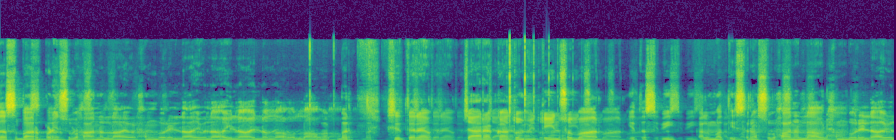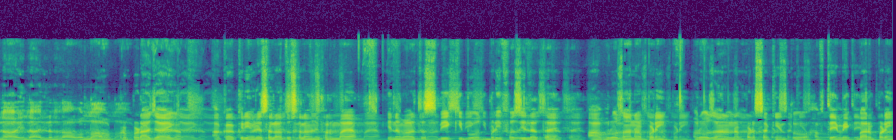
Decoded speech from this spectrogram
दस बार पढ़ें सुबहान अल्लाह अलहमदिल्ला अकबर। इसी तरह चार रकातों में तीन सौ बार ये तस्वीर कलमा तीसरा सुबहान अल्लाह पढ़ा जाएगा। आका करीम सलाम ने फरमाया कि नमाज़ तस्बीह की बहुत बड़ी फजीलत है। आप रोज़ाना पढ़ें, रोज़ाना न पढ़ सकें तो हफ़्ते में एक बार पढ़ें,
